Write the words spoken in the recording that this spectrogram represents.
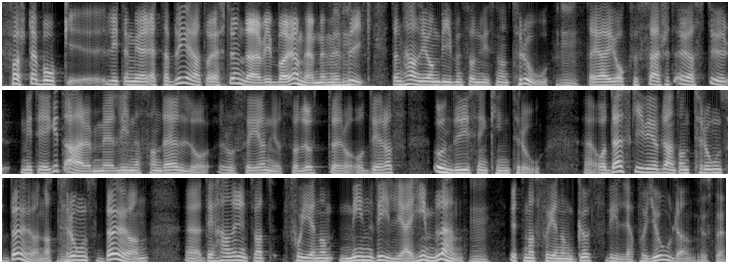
första bok, eh, lite mer etablerat, och efter den där vi börjar med, med musik, mm. den handlar ju om Bibelns undervisning om tro, mm. där jag ju också särskilt öst ur mitt eget arv med mm. Lina Sandell och Rosenius och Luther och, och deras undervisning kring tro. Uh, och där skriver jag ibland om trons bön, att mm. trons bön Eh, det handlar inte om att få igenom min vilja i himlen, mm. utan att få igenom Guds vilja på jorden. Just det.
